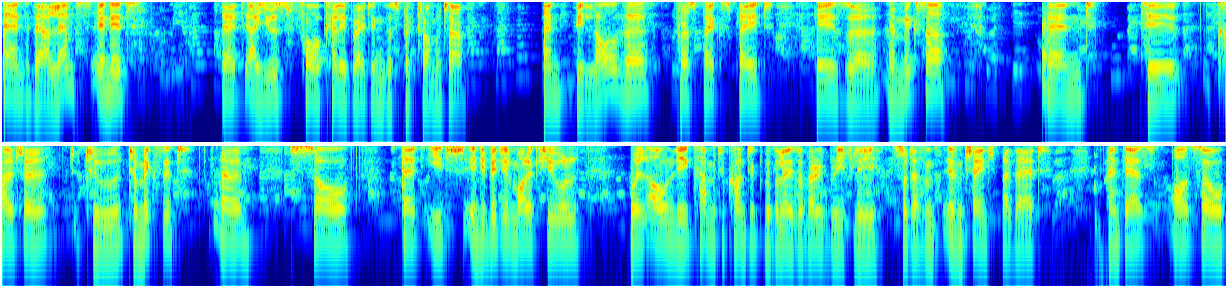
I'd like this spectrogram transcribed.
and there are lamps in it that are used for calibrating the spectrometer. And below the perspex plate is a, a mixer and the culture to, to mix it um, so that each individual molecule will only come into contact with the laser very briefly, so doesn't isn't changed by that. And there's also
